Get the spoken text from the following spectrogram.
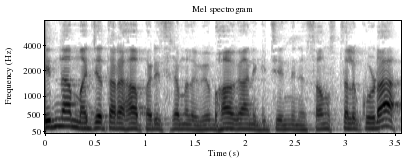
చిన్న మధ్య తరహా పరిశ్రమల విభాగానికి చెందిన సంస్థలు కూడా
